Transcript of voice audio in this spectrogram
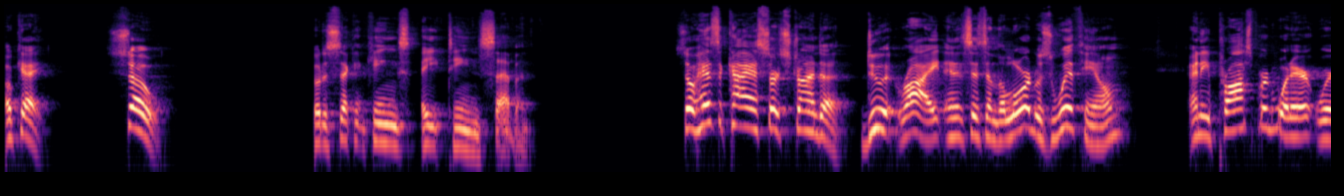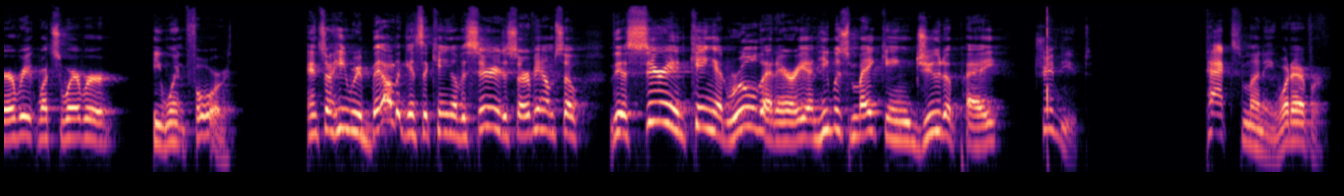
Okay, so go to 2 Kings 18 7. So Hezekiah starts trying to do it right, and it says, And the Lord was with him, and he prospered whatever, wherever, whatsoever he went forth. And so he rebelled against the king of Assyria to serve him. So the Assyrian king had ruled that area and he was making Judah pay tribute, tax money, whatever.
